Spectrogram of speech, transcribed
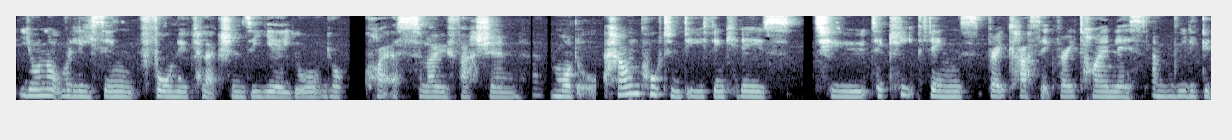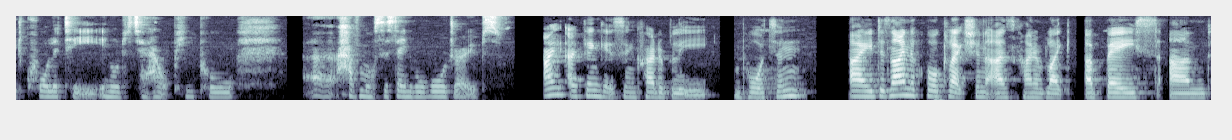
you're not releasing four new collections a year. You're you're quite a slow fashion model how important do you think it is to to keep things very classic very timeless and really good quality in order to help people uh, have more sustainable wardrobes I, I think it's incredibly important I designed the core collection as kind of like a base and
